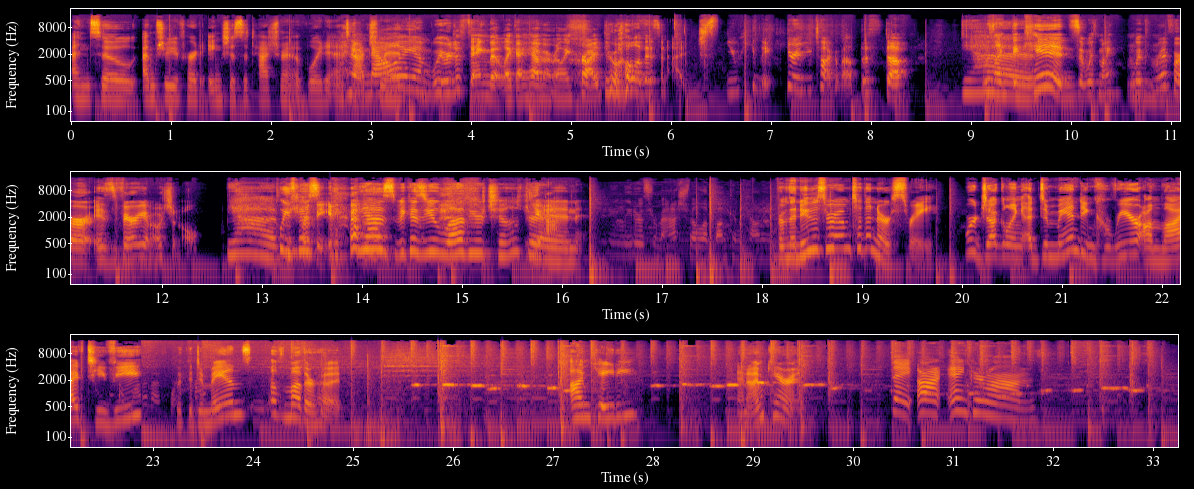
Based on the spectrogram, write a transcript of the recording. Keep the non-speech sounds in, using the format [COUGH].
And so I'm sure you've heard anxious attachment, avoidant I know, attachment. now I am. We were just saying that like I haven't really cried through all of this, and I just you like, hearing you talk about this stuff yeah. with like the kids with my with Mhm. River is very emotional. Yeah. Please because- proceed. [LAUGHS] yes, because you love your children. Leaders from Asheville and Buncombe County. From the newsroom to the nursery. We're juggling a demanding career on live TV with the demands of motherhood. I'm Katie. And I'm Karen. They are anchor moms.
